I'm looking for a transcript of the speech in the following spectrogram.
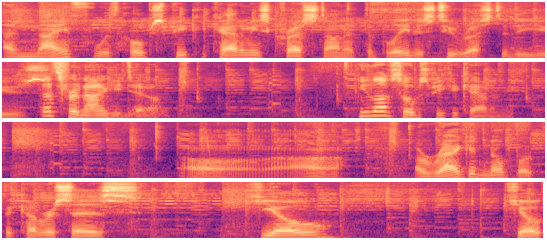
A knife with Hope's Peak Academy's crest on it. The blade is too rusted to use. That's for Nagito. He loves Hope's Peak Academy. Oh, I don't know. A ragged notebook. The cover says Kyo. Kyo.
